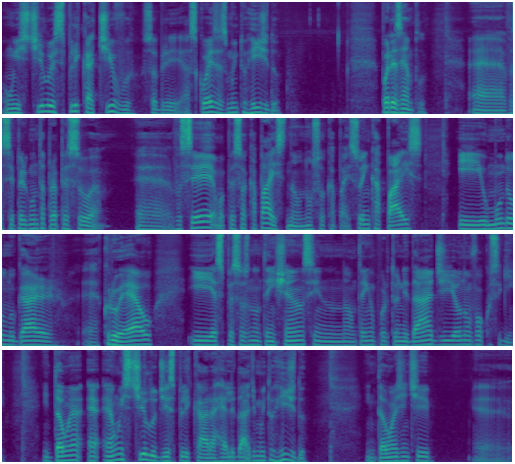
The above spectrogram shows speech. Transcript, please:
um estilo explicativo sobre as coisas muito rígido. Por exemplo, é, você pergunta para a pessoa: é, Você é uma pessoa capaz? Não, não sou capaz. Sou incapaz e o mundo é um lugar é, cruel e as pessoas não têm chance, não têm oportunidade e eu não vou conseguir. Então é, é, é um estilo de explicar a realidade muito rígido. Então a gente é,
